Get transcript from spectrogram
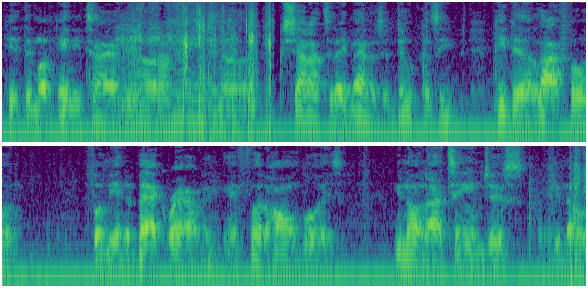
hit them up anytime. You know what I mean? And uh, shout out to their manager Duke because he he did a lot for for me in the background and, and for the homeboys. You know, and our team just you know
